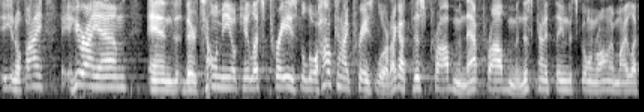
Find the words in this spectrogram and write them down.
you know, if I, here I am and they're telling me, okay, let's praise the Lord. How can I praise the Lord? I got this problem and that problem and this kind of thing that's going wrong in my life.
